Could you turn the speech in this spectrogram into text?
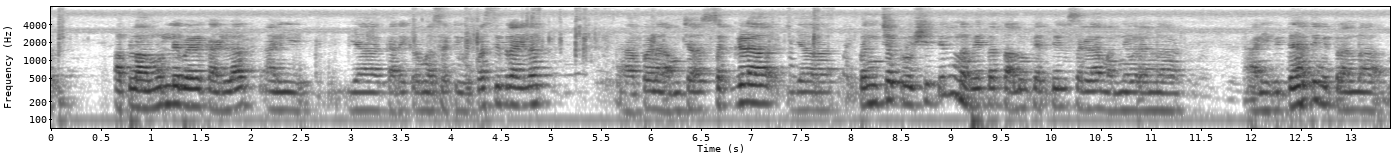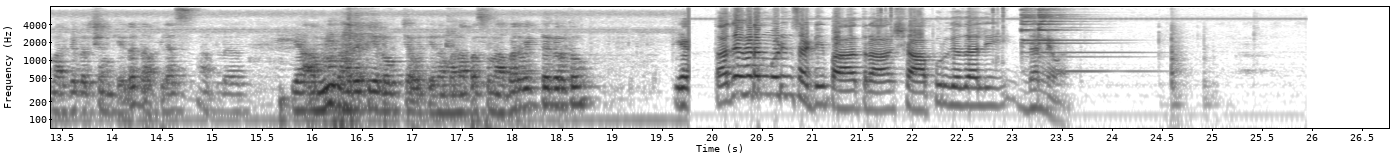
आपला अमूल्य वेळ काढलात आणि या कार्यक्रमासाठी उपस्थित राहिलात. आपण आमच्या सगळ्या या पंचक्रोशीतील नव्हे तर तालुक्यातील सगळ्या मान्यवरांना आणि विद्यार्थी मित्रांना मार्गदर्शन केलं आपल्यास आपलं या आम्ही भारतीय लोकच्या वतीनं मनापासून आभार व्यक्त करतो. ताज्या घडामोडींसाठी पाहत राहा शहापूर गजाली. धन्यवाद.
